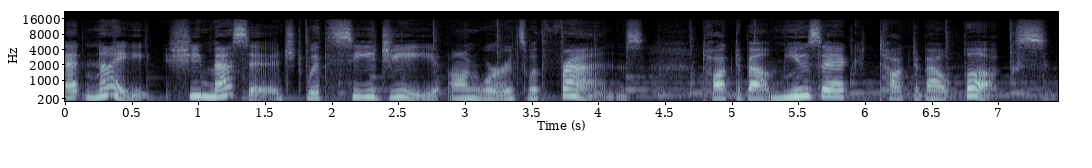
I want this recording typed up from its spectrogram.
At night, she messaged with CG on Words with Friends, talked about music, talked about books.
